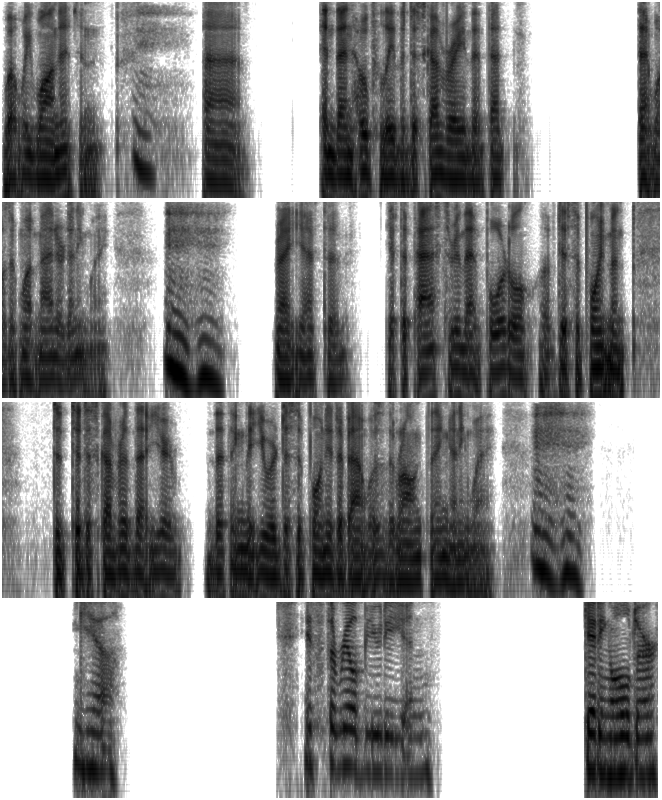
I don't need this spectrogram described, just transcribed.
what we wanted and mm. uh and then hopefully the discovery that that that wasn't what mattered anyway. Mm-hmm. Right? You have to you have to pass through that portal of disappointment to to discover that you're the thing that you were disappointed about was the wrong thing anyway. Mm-hmm. Yeah. It's the real beauty in getting older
